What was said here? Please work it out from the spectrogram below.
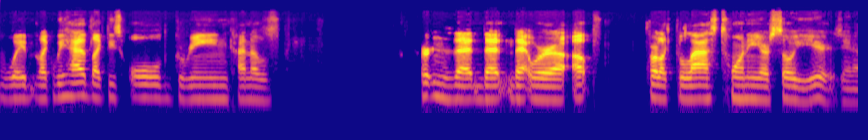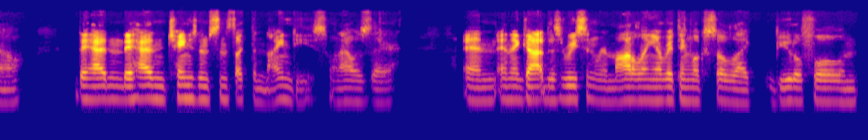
way like we had like these old green kind of curtains that that that were uh, up for like the last 20 or so years, you know. They hadn't they hadn't changed them since like the 90s when I was there and and they got this recent remodeling. Everything looks so like beautiful, and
